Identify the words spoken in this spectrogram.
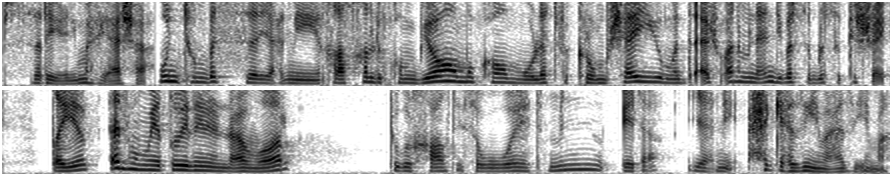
سريع يعني ما في عشاء. وأنتم بس يعني خلاص خليكم بيومكم ولا تفكرون بشيء وما أدري إيش. وأنا من عندي برسل برسل كل شيء. طيب المهم يا طويلين العمر تقول خالتي سويت من إلى يعني حق عزيمة عزيمة.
